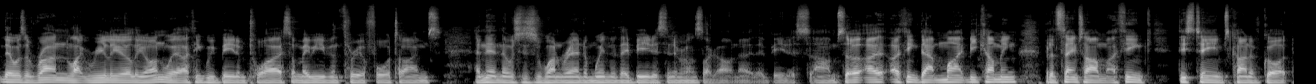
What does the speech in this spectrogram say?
there was a run like really early on where I think we beat them twice or maybe even three or four times, and then there was just one random win that they beat us, and everyone's like, "Oh no, they beat us." Um, so I, I think that might be coming, but at the same time, I think this team's kind of got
